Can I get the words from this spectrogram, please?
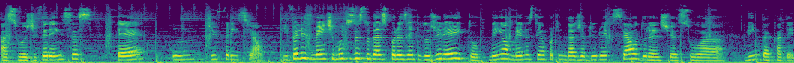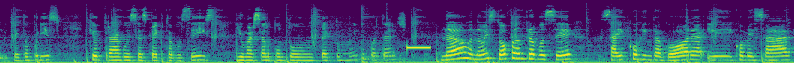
as suas diferenças é um diferencial. Infelizmente, muitos estudantes, por exemplo, do direito, nem ao menos têm a oportunidade de abrir o Excel durante a sua vinda acadêmica. Então, por isso que eu trago esse aspecto a vocês e o Marcelo pontuou um aspecto muito importante. Não, eu não estou falando para você sair correndo agora e começar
